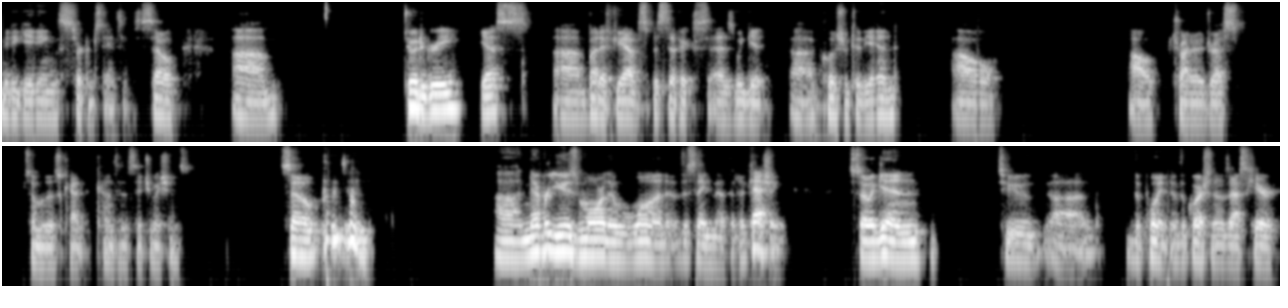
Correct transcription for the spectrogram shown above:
mitigating circumstances? So um, to a degree, yes. Uh, but if you have specifics as we get uh, closer to the end, I'll I'll try to address some of those kinds of situations. So uh, never use more than one of the same method of caching. So again, to uh, the point of the question that was asked here,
